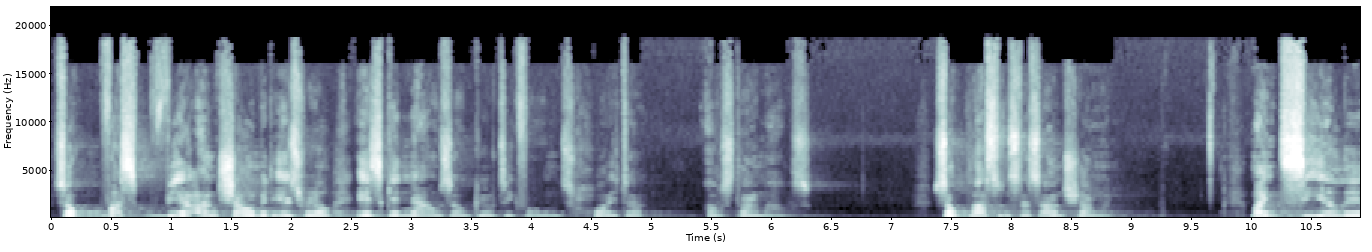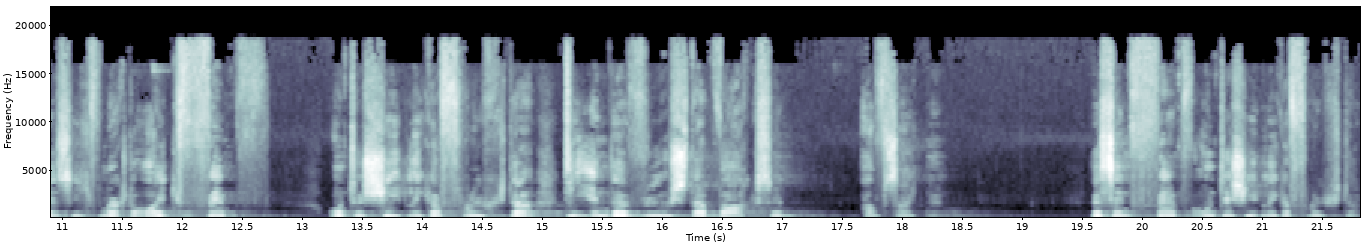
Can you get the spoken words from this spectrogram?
So, was wir anschauen mit Israel, ist genauso gültig für uns heute als damals. So, lasst uns das anschauen. Mein Ziel ist, ich möchte euch fünf unterschiedliche Früchte, die in der Wüste wachsen, aufzeichnen. Es sind fünf unterschiedliche Früchte.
